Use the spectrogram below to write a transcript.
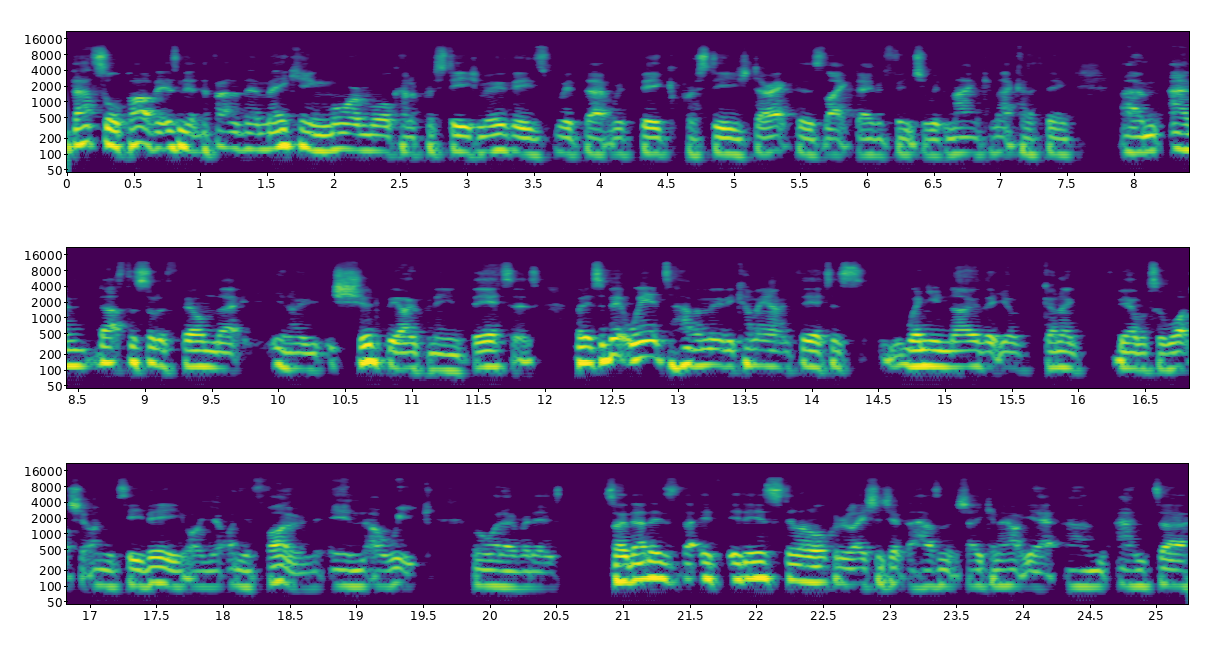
that's all part of it, isn't it? The fact that they're making more and more kind of prestige movies with uh, with big prestige directors like David Fincher with Mank and that kind of thing. Um, and that's the sort of film that, you know, should be opening in theaters. But it's a bit weird to have a movie coming out in theaters when you know that you're going to be able to watch it on your TV or your, on your phone in a week or whatever it is. So that is that it, it is still an awkward relationship that hasn't shaken out yet. Um, and, uh,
